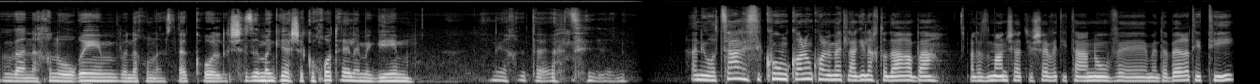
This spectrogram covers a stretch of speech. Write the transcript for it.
ואנחנו הורים, ואנחנו נעשה הכל, שזה מגיע, שהכוחות האלה מגיעים. אני איך לתאר את זה. אני רוצה לסיכום, קודם כל באמת להגיד לך תודה רבה על הזמן שאת יושבת איתנו ומדברת איתי,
